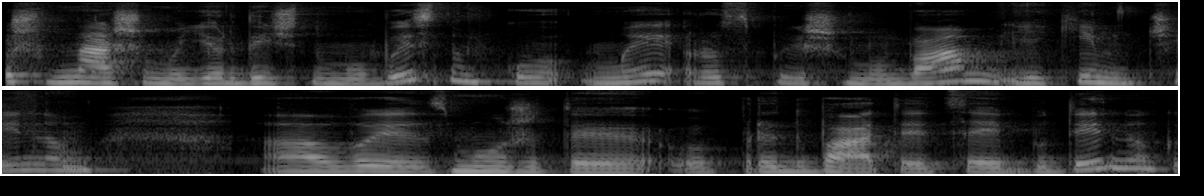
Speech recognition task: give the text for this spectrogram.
Також в нашому юридичному висновку ми розпишемо вам, яким чином ви зможете придбати цей будинок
